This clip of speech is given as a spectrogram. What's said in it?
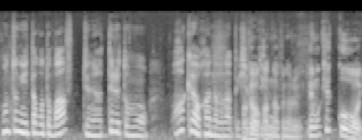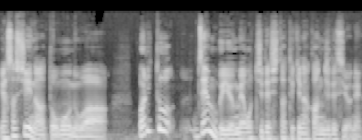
本当に言った言葉？っていうのやってるともうわけわかんなくなってきちゃわけわかんなくなる。でも結構優しいなと思うのは割と全部夢落ちでした的な感じですよね。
